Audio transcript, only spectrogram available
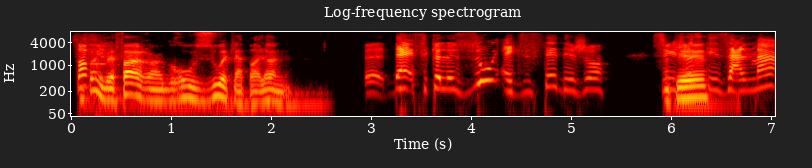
Sauf Pourquoi il voulait faire un gros zoo avec la Pologne? euh, ben, c'est que le zoo existait déjà. C'est juste que les Allemands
